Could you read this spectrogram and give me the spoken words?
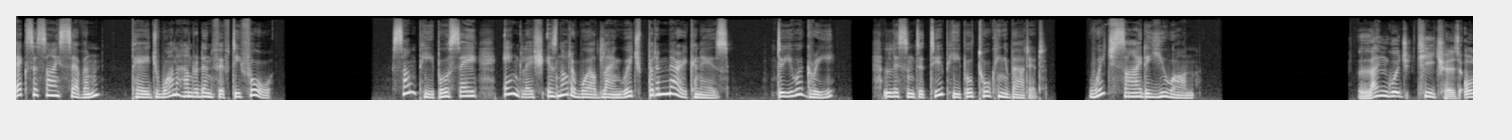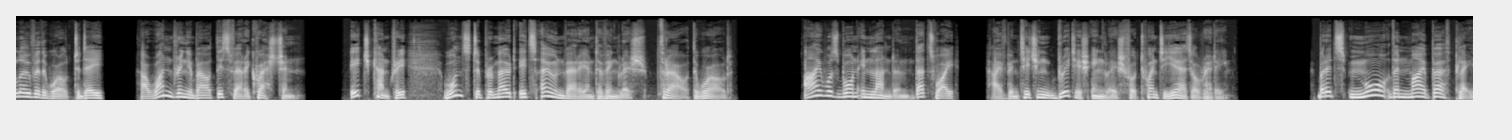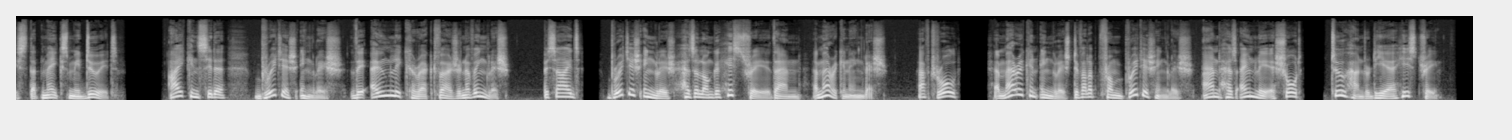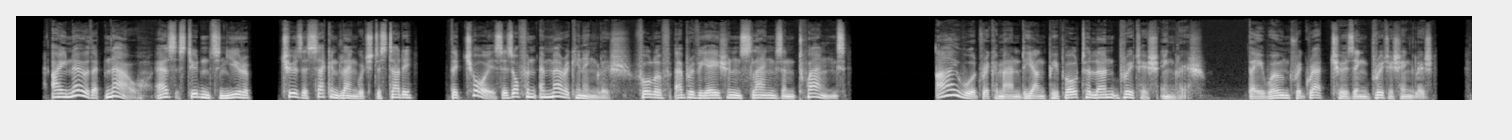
Exercise 7, page 154. Some people say English is not a world language, but American is. Do you agree? Listen to two people talking about it. Which side are you on? Language teachers all over the world today are wondering about this very question. Each country wants to promote its own variant of English throughout the world. I was born in London, that's why I've been teaching British English for 20 years already. But it's more than my birthplace that makes me do it. I consider British English the only correct version of English. Besides, British English has a longer history than American English. After all, American English developed from British English and has only a short 200 year history. I know that now, as students in Europe choose a second language to study, the choice is often American English, full of abbreviations, slangs, and twangs. I would recommend young people to learn British English. They won't regret choosing British English,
